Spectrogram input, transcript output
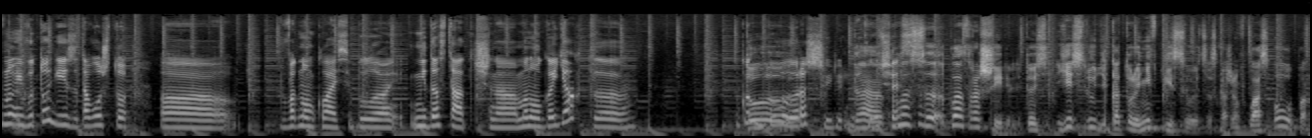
Ну и в итоге из-за того, что э, в одном классе было недостаточно много яхт, э, ну, как То- бы расширили, Да, класс, получается. э, класс расширили. То есть есть люди, которые не вписываются, скажем, в класс Open,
